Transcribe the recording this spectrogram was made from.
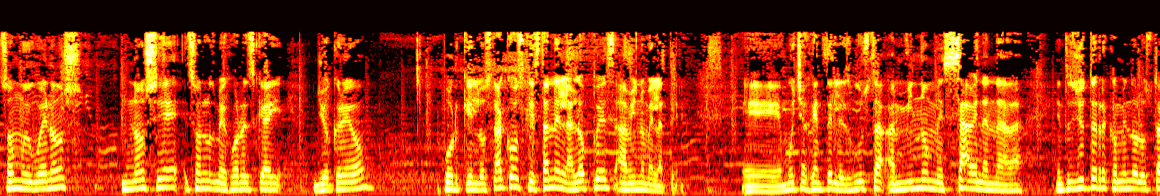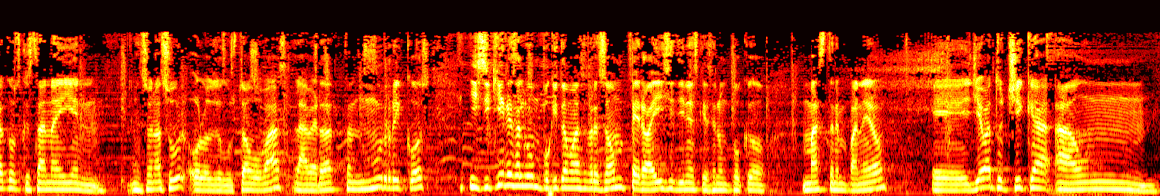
Son muy buenos. No sé, son los mejores que hay, yo creo. Porque los tacos que están en la López a mí no me laten. Eh, mucha gente les gusta, a mí no me saben a nada. Entonces yo te recomiendo los tacos que están ahí en, Zona Azul o los de Gustavo Vaz. La verdad están muy ricos. Y si quieres algo un poquito más fresón, pero ahí sí tienes que ser un poco más trempanero, eh, lleva a tu chica a un,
